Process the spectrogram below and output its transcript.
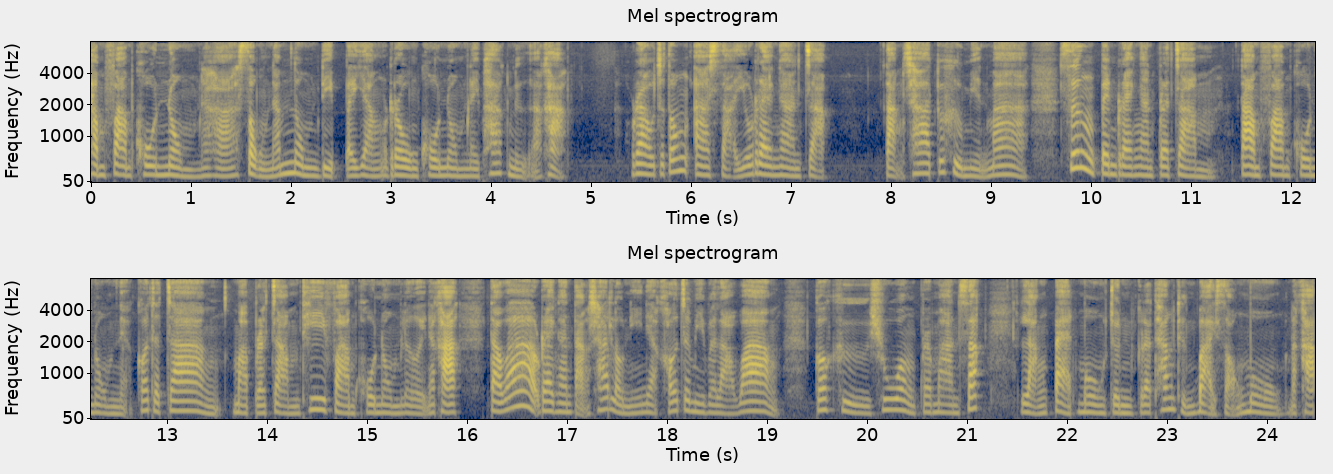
ทำฟาร์มโคนมนะคะ ส่งน้ำนมดิบไปยังโรงโคนมในภาคเหนือค่ะ เราจะต้องอาศัยแรงงานจากต่างชาติก็คือเมียนมาซึ่งเป็นแรงงานประจำ ตามฟาร์มโคนมเนี่ยก็จะจ้างมาประจำที่ฟาร์มโคนมเลยนะคะ แต่ว่าแรงงานต่างชาติเหล่านี้เนี่ยเขาจะมีเวลาว่าง ก็คือช่วงประมาณสักหลัง 8 โมงจนกระทั่งถึงบ่าย 2 โมงนะคะ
